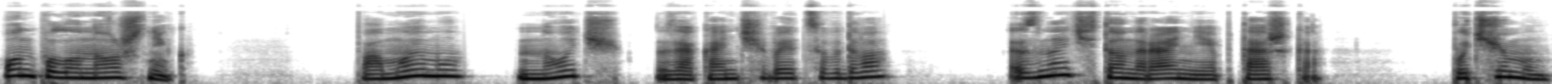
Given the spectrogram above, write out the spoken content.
Он полуношник. По-моему, Ночь заканчивается в два. Значит, он ранняя пташка. Почему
